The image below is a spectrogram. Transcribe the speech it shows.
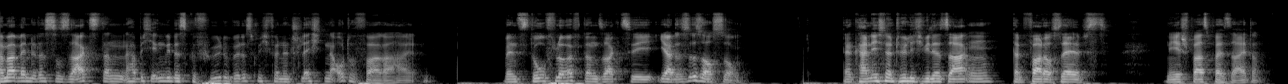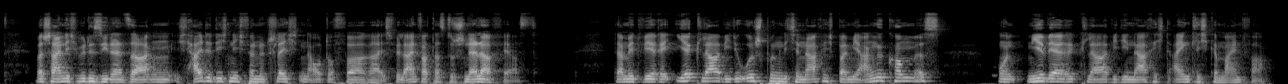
hör mal, wenn du das so sagst, dann habe ich irgendwie das Gefühl, du würdest mich für einen schlechten Autofahrer halten. Wenn's doof läuft, dann sagt sie, ja, das ist auch so. Dann kann ich natürlich wieder sagen, dann fahr doch selbst. Nee, Spaß beiseite. Wahrscheinlich würde sie dann sagen, ich halte dich nicht für einen schlechten Autofahrer, ich will einfach, dass du schneller fährst. Damit wäre ihr klar, wie die ursprüngliche Nachricht bei mir angekommen ist und mir wäre klar, wie die Nachricht eigentlich gemeint war.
